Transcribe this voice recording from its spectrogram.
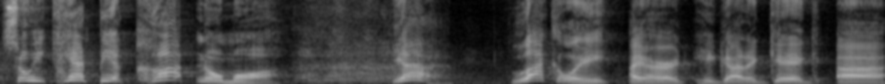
So he can't be a cop no more. Yeah. Luckily, I heard he got a gig uh,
